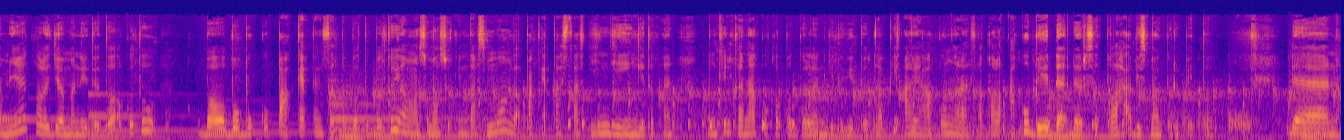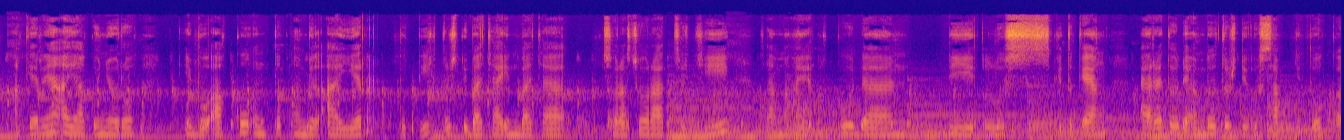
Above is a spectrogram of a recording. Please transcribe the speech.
Namanya kalau zaman itu tuh aku tuh bawa buku paket yang setebel-tebel tuh yang langsung masukin tas semua nggak pakai tas-tas jinjing gitu kan. Mungkin karena aku kepegelan gitu-gitu tapi ayah aku ngerasa kalau aku beda dari setelah habis maghrib itu. Dan akhirnya ayah aku nyuruh ibu aku untuk ambil air putih terus dibacain baca surat-surat suci sama ayah aku dan dielus gitu kayak yang airnya tuh diambil terus diusap gitu ke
